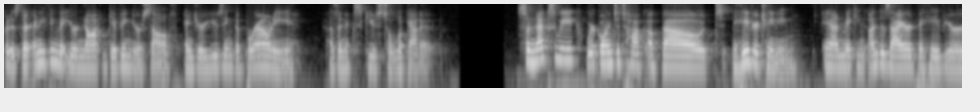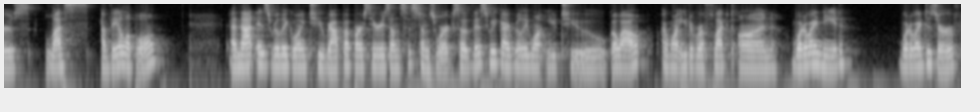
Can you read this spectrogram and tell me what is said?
But is there anything that you're not giving yourself and you're using the brownie as an excuse to look at it? So, next week, we're going to talk about behavior chaining and making undesired behaviors less available. And that is really going to wrap up our series on systems work. So, this week, I really want you to go out. I want you to reflect on what do I need? What do I deserve?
